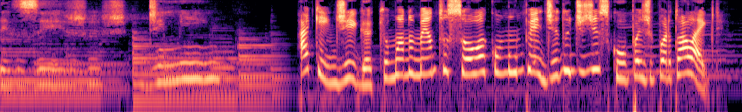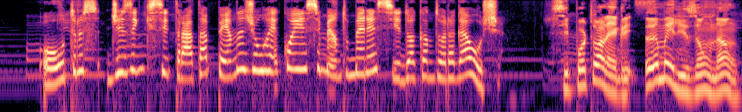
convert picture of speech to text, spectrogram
desejas de mim? Há quem diga que o monumento soa como um pedido de desculpas de Porto Alegre. Outros dizem que se trata apenas de um reconhecimento merecido à cantora gaúcha. Se Porto Alegre ama Elis ou não,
